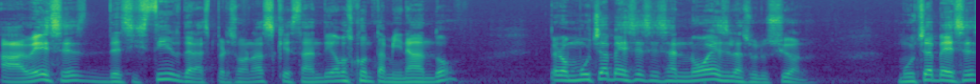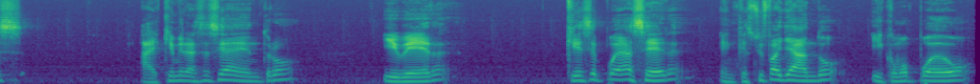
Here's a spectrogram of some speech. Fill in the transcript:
a veces desistir de las personas que están, digamos, contaminando pero muchas veces esa no es la solución. Muchas veces hay que mirarse hacia adentro y ver qué se puede hacer, en qué estoy fallando y cómo puedo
